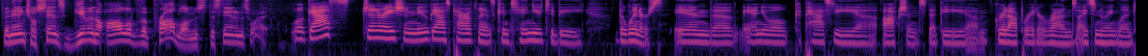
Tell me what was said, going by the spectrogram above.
financial sense given all of the problems that stand in its way. Well, gas generation, new gas power plants continue to be the winners in the annual capacity uh, auctions that the um, grid operator runs, ISO New England,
